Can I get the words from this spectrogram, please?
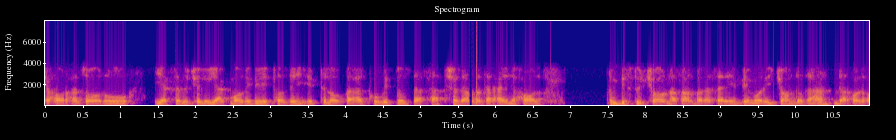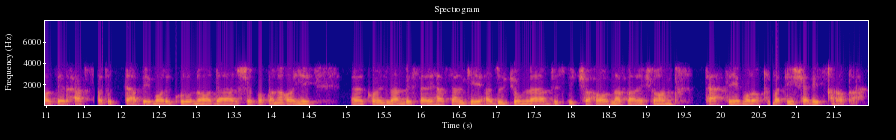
4000 141 مورد تازه ابتلا به کووید 19 ثبت شده و در عین حال 24 نفر بر اثر بیماری جان دادند در حال حاضر 710 بیمار کرونا در شفاخانه های کوینزلند بستری هستند که از او جمله 24 نفرشان تحت مراقبت شدید قرار دارند.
